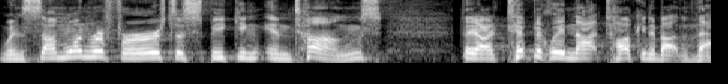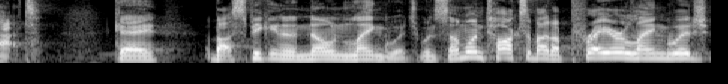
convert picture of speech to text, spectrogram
when someone refers to speaking in tongues, they are typically not talking about that, okay? About speaking in a known language. When someone talks about a prayer language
